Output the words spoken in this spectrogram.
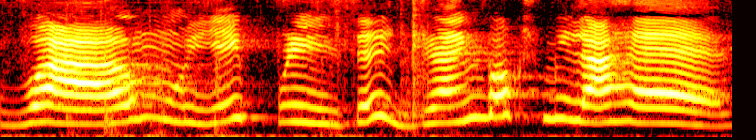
वाह, मुझे प्रिंसेस ड्राइंग बॉक्स मिला है।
